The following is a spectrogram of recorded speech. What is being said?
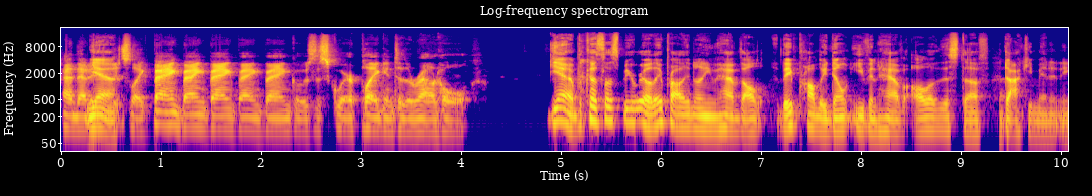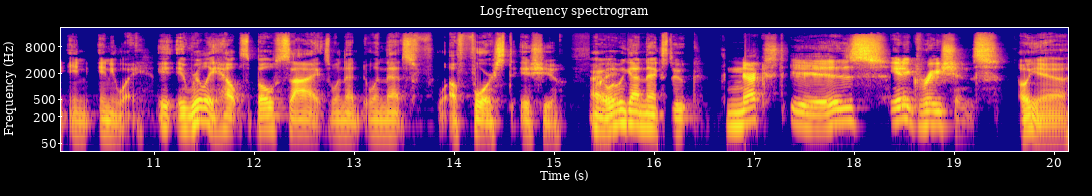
and then Yeah. it's like bang, bang, bang, bang, bang goes the square peg into the round hole. Yeah, because let's be real, they probably don't even have all. They probably don't even have all of this stuff documented in, in anyway. It, it really helps both sides when that when that's a forced issue. All right, what we got next, Duke? Next is integrations. Oh yeah,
